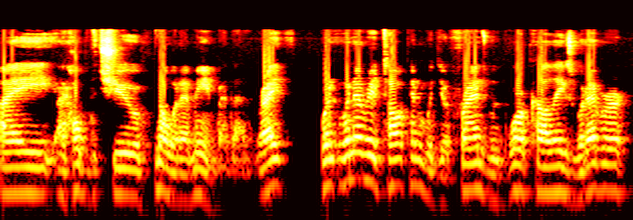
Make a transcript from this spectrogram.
I, I hope that you know what I mean by that, right? When, whenever you're talking with your friends, with work colleagues, whatever,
